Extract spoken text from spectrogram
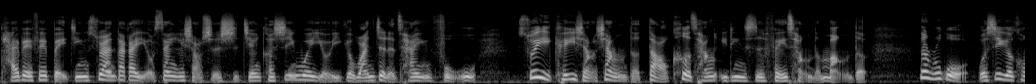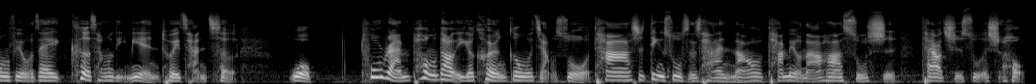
台北飞北京，虽然大概有三个小时的时间，可是因为有一个完整的餐饮服务，所以可以想象得到客舱一定是非常的忙的。那如果我是一个空服员，我在客舱里面推餐车，我突然碰到一个客人跟我讲说他是订素食餐，然后他没有拿到他的素食，他要吃素的时候，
